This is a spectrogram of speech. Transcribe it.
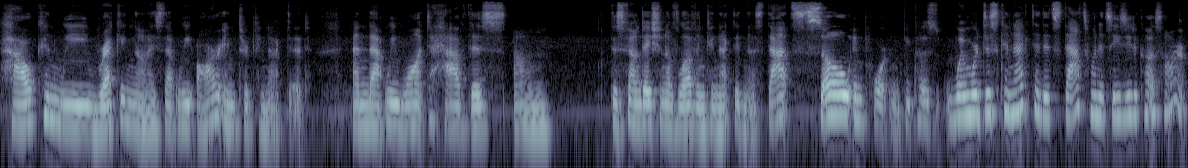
how can we recognize that we are interconnected and that we want to have this um, this foundation of love and connectedness. That's so important because when we're disconnected, it's that's when it's easy to cause harm.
